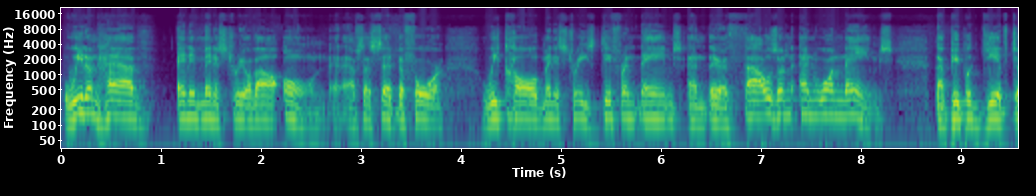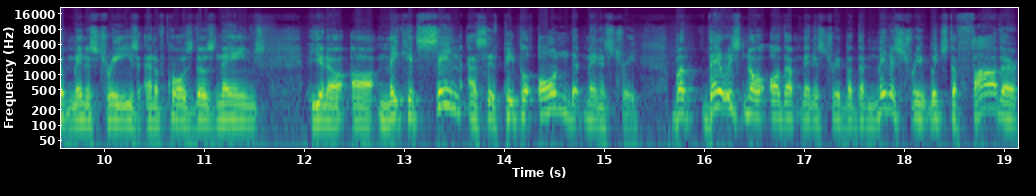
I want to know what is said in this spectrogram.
We don't have any ministry of our own. As I said before, we call ministries different names, and there are thousand and one names that people give to ministries. And of course, those names, you know, uh, make it seem as if people own the ministry. But there is no other ministry but the ministry which the Father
